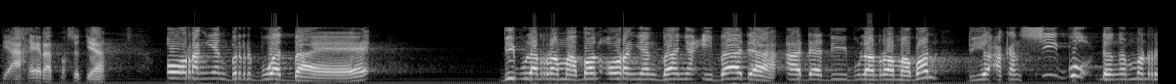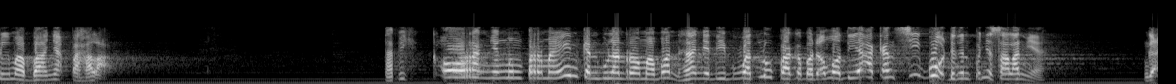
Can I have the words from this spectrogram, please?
di akhirat maksudnya, orang yang berbuat baik, di bulan Ramadan, orang yang banyak ibadah, ada di bulan Ramadan, dia akan sibuk dengan menerima banyak pahala. Tapi orang yang mempermainkan bulan Ramadan hanya dibuat lupa kepada Allah, dia akan sibuk dengan penyesalannya. Enggak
